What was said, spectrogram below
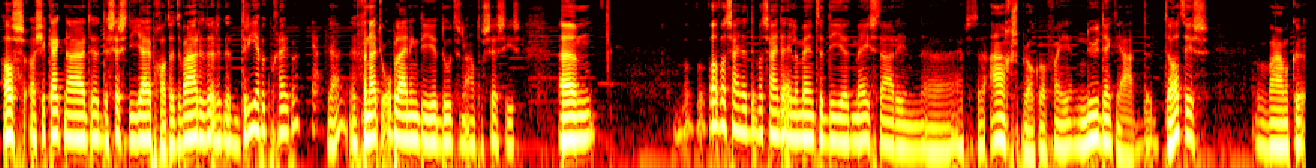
als, als je kijkt naar de, de sessie die jij hebt gehad, het waren er drie, heb ik begrepen? Ja. Eh, Vanuit de opleiding die je doet, een aantal sessies. Ehm, wat, zijn de, wat zijn de elementen die je het meest daarin eh, hebt eh, aangesproken? Waarvan je nu denkt, ja, dat is waarom ik er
